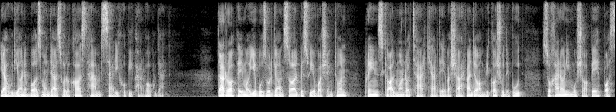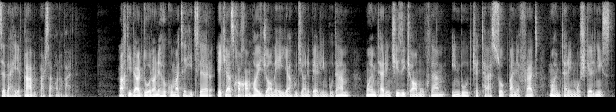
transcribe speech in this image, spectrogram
یهودیان بازمانده از هولوکاست هم سریح و بیپروا بودند. در راهپیمایی بزرگ آن سال به سوی واشنگتن پرینس که آلمان را ترک کرده و شهروند آمریکا شده بود سخنانی مشابه با سه دهه قبل بر زبان آورد وقتی در دوران حکومت هیتلر یکی از خاخامهای جامعه یهودیان برلین بودم مهمترین چیزی که آموختم این بود که تعصب و نفرت مهمترین مشکل نیست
